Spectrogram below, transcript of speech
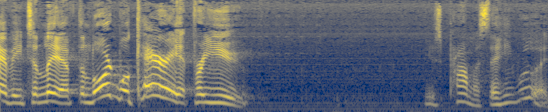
heavy to lift. The Lord will carry it for you. He's promised that He would.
